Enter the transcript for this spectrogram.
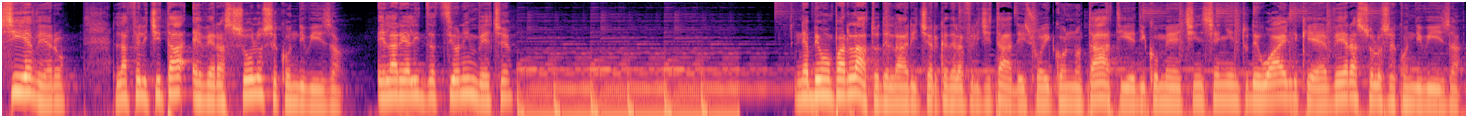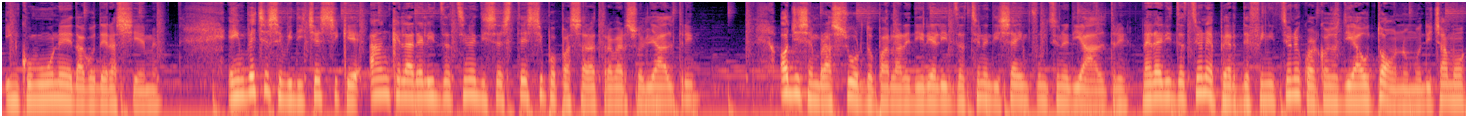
Sì, è vero, la felicità è vera solo se condivisa. E la realizzazione invece? Ne abbiamo parlato della ricerca della felicità, dei suoi connotati e di come ci insegna Into the Wild che è vera solo se condivisa, in comune e da godere assieme. E invece se vi dicessi che anche la realizzazione di se stessi può passare attraverso gli altri? Oggi sembra assurdo parlare di realizzazione di sé in funzione di altri. La realizzazione è per definizione qualcosa di autonomo, diciamo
